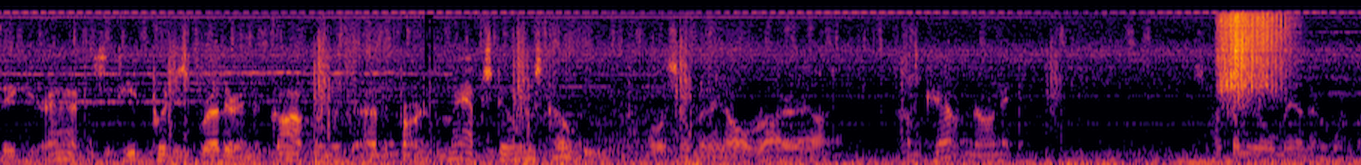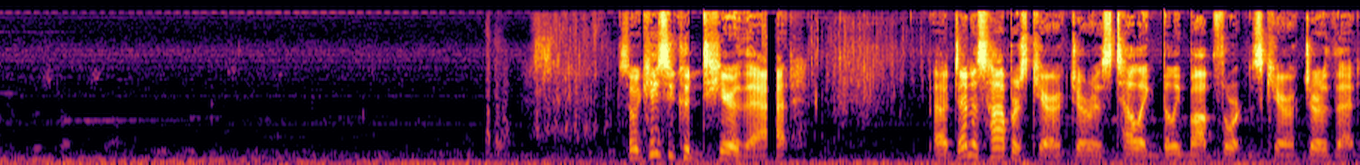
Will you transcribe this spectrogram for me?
figure out, is that he'd put his brother in the coffin with the other part of the map still in his coat. Well, let's hope it ain't all rotted out. I'm counting on it. So how come your old man never went looking for this stuff himself? So in case you couldn't hear that, uh, Dennis Hopper's character is telling Billy Bob Thornton's character that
